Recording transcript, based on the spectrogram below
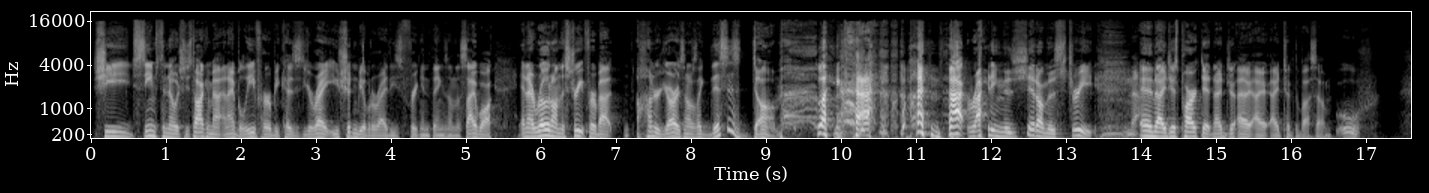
She seems to know what she's talking about, and I believe her because you're right. You shouldn't be able to ride these freaking things on the sidewalk. And I rode on the street for about hundred yards, and I was like, "This is dumb. like, I'm not riding this shit on the street." No. And I just parked it, and I, I, I, I took the bus home. Ooh,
